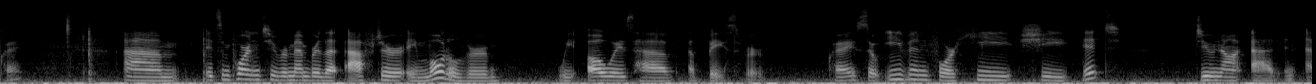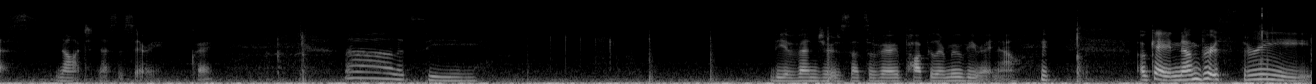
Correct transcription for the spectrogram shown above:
Okay? Um, it's important to remember that after a modal verb, we always have a base verb. Okay, so even for he, she, it, do not add an S, not necessary. Okay, ah, let's see. The Avengers, that's a very popular movie right now. okay, number three,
